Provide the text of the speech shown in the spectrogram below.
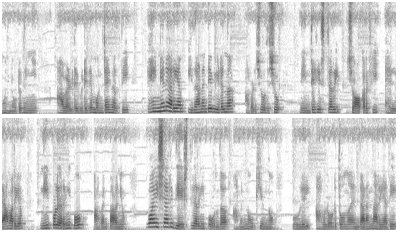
മുന്നോട്ട് നീങ്ങി. അവളുടെ വീടിന്റെ മുൻപായി നിർത്തി എങ്ങനെ അറിയാം ഇതാണ് എന്റെ വീടെന്ന്? അവൾ ചോദിച്ചു. നിന്റെ ഹിസ്റ്ററി ജോഗ്രഫി എല്ലാം അറിയാം. നീ ഇപ്പോൾ ഇറങ്ങിപ്പോ അവൻ പറഞ്ഞു. വൈശാലി ദേഷ്യത്തിൽ ഇറങ്ങി പോകുന്നത് അവൻ നോക്കി നിന്നു ഉള്ളിൽ അവളോട് തോന്നുന്നത് എന്താണെന്ന് അറിയാതെ.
